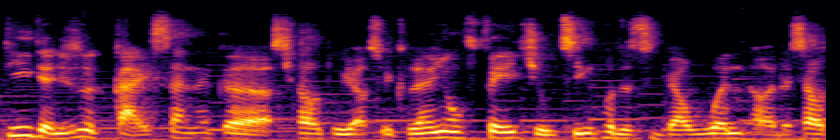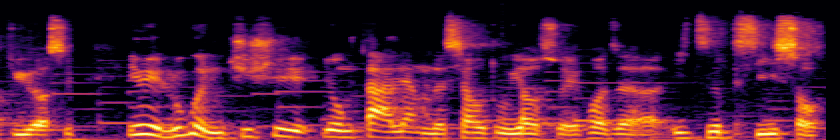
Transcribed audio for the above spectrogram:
第一点就是改善那个消毒药水，可能用非酒精或者是比较温和的消毒药水。因为如果你继续用大量的消毒药水或者一直洗手，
